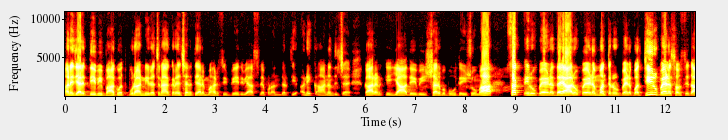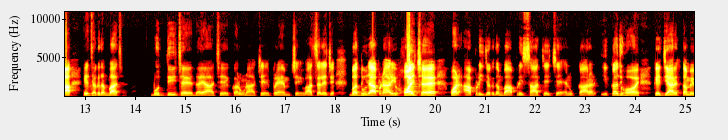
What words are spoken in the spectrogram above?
અને જ્યારે દેવી ભાગવત પુરાણની રચના કરે છે ને ત્યારે મહર્ષિ વેદવ્યાસને પણ અંદરથી અનેક આનંદ છે. કારણ કે યા દેવી સર્વભૂતેષુમાં શક્તિ રૂપેણ દયા રૂપેણ મંત્ર રૂપેણ બધી રૂપેણ સંસ્થિતા. એ જગદંબા છે. બુદ્ધિ છે, દયા છે, કરુણા છે, પ્રેમ છે, વાત્સલ્ય છે. બધું જ આપનારી હોય છે પણ આપણી જગદંબા આપણી સાથે છે. એનું કારણ એક જ હોય કે જ્યારે તમે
